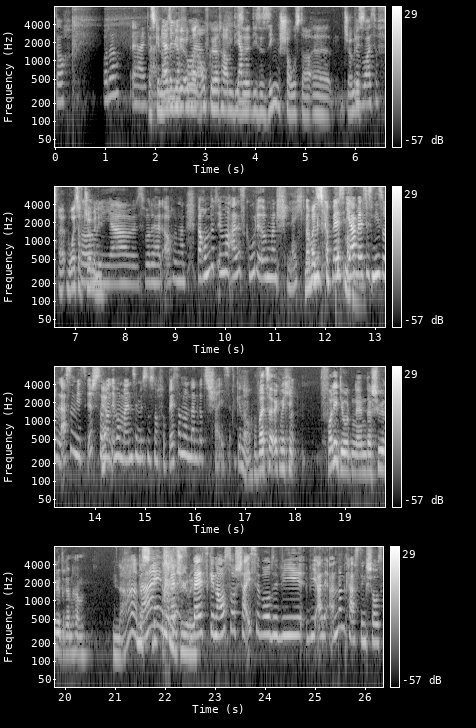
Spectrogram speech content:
Doch. Oder? Ja, egal. Das ist genauso ja, wie wir davor, irgendwann ja. aufgehört haben, diese, Ja, diese Sing-Shows da, äh, The Voice of, äh, Voice of Germany. Ja, das wurde halt auch irgendwann. Warum wird immer alles Gute irgendwann schlecht? Warum, weil sie es kaputt weil machen. Ja, weil sie es nie so lassen, wie es ist, sondern Ja. immer meinen, sie müssen es noch verbessern und dann wird es scheiße. Genau. Wobei es da irgendwelche Vollidioten in der Jury drin haben. Na, das Nein, liegt an der Jury. weil es genauso scheiße wurde wie, wie alle anderen Casting-Shows.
